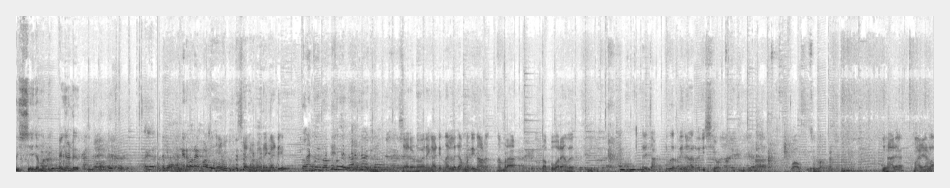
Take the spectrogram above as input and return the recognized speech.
വിഷയം ചമ്മന്തി എങ്ങനെയുണ്ട്? ശരവണവനെക്കാട്ടി ശരവണവനെക്കാട്ടി നല്ല ചമ്മന്തി എന്നാണ് നമ്മുടെ തപ്പ് പറയുന്നത് ഇത് ചട്ടി വെറുതെ വെറുതെ വിഷയമുണ്ട് വാവ് സൂപ്പർ. നിഹാൽ മഴയുള്ള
